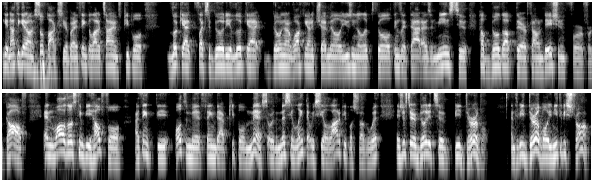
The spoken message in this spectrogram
again, not to get on a soapbox here, but I think a lot of times people look at flexibility, look at going on walking on a treadmill, using an elliptical, things like that as a means to help build up their foundation for for golf. And while those can be helpful, I think the ultimate thing that people miss or the missing link that we see a lot of people struggle with is just their ability to be durable. And to be durable, you need to be strong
